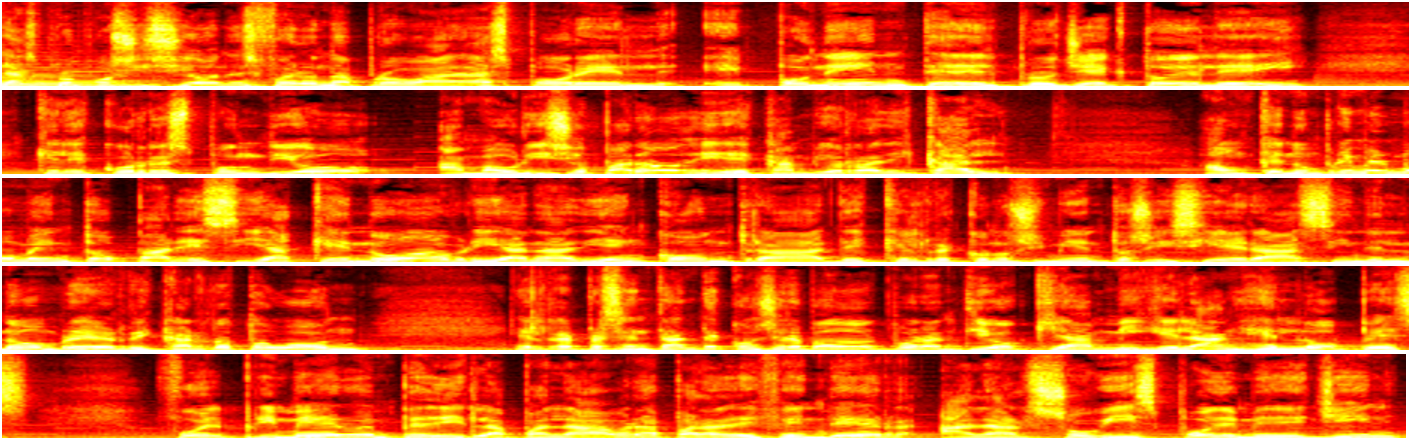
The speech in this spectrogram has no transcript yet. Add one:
las proposiciones fueron aprobadas por el eh, ponente del proyecto de ley que le correspondió a Mauricio Parodi de Cambio Radical. Aunque en un primer momento parecía que no habría nadie en contra de que el reconocimiento se hiciera sin el nombre de Ricardo Tobón, el representante conservador por Antioquia, Miguel Ángel López, fue el primero en pedir la palabra para defender al arzobispo de Medellín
